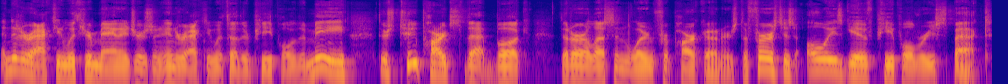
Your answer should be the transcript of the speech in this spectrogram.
and interacting with your managers and interacting with other people? And to me, there's two parts to that book that are a lesson learned for park owners. The first is always give people respect.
